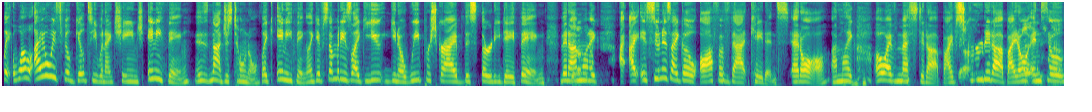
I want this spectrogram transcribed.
like, well, I always feel guilty when I change anything. It's not just tonal, like anything. Like, if somebody's like, you, you know, we prescribe this 30 day thing, then I'm like, I, I, as soon as I go off of that cadence at all, I'm like, oh, I've messed it up. I've Yeah. screwed it up. I don't. I and so,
